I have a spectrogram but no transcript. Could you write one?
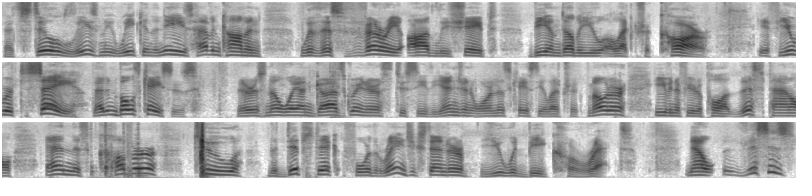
that still leaves me weak in the knees have in common with this very oddly shaped BMW electric car? If you were to say that in both cases, there is no way on God's green earth to see the engine, or in this case, the electric motor, even if you were to pull out this panel and this cover to the dipstick for the range extender, you would be correct. Now, this is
